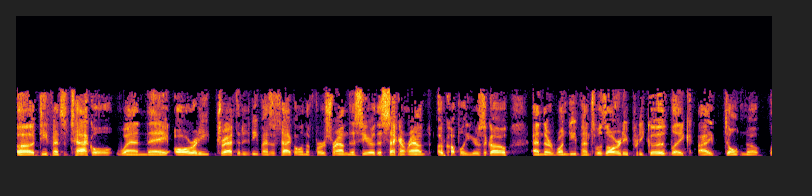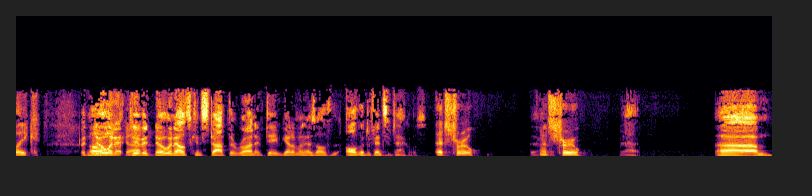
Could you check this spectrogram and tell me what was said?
a defensive tackle when they already drafted a defensive tackle in the first round this year, the second round a couple of years ago, and their run defense was already pretty good. Like I don't know, like But no Oh, one, God. David, no one else can stop the run if Dave Gettleman has all all the defensive tackles. that's true. That's true. That. Um.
